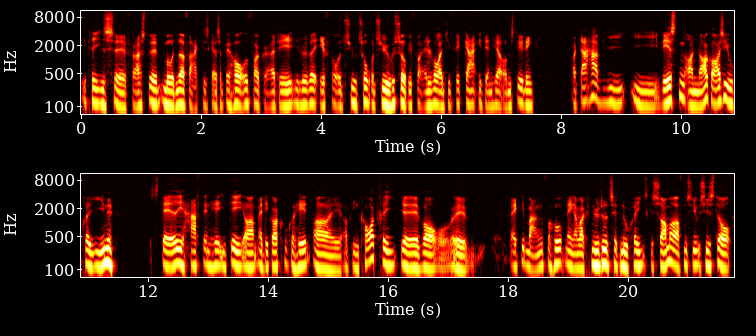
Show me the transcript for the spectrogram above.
i krigens øh, første måneder faktisk, altså behovet for at gøre det i løbet af efteråret 2022, så vi for alvor, at de fik gang i den her omstilling. Og der har vi i Vesten, og nok også i Ukraine, stadig haft den her idé om, at det godt kunne gå hen og, øh, og blive en kort krig, øh, hvor øh, rigtig mange forhåbninger var knyttet til den ukrainske sommeroffensiv sidste år,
